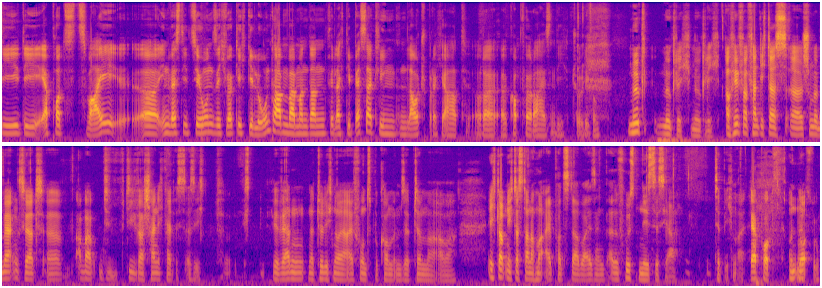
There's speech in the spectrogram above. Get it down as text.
die, die AirPods 2 äh, Investitionen sich wirklich gelohnt haben, weil man dann vielleicht die besser klingenden Lautsprecher hat. Oder äh, Kopfhörer heißen die, Entschuldigung. Mög möglich, möglich. Auf jeden Fall fand ich das äh, schon bemerkenswert, äh, aber die, die, Wahrscheinlichkeit ist, also ich, ich, wir werden natürlich neue iPhones bekommen im September, aber ich glaube nicht, dass da nochmal iPods dabei sind. Also frühestens nächstes Jahr, tippe ich mal. AirPods. Und nur, du.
